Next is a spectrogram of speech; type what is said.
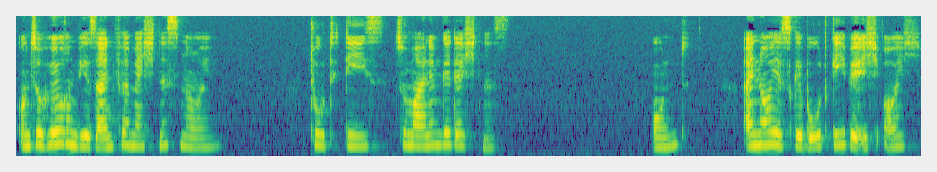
Und so hören wir sein Vermächtnis neu. Tut dies zu meinem Gedächtnis. Und ein neues Gebot gebe ich euch,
